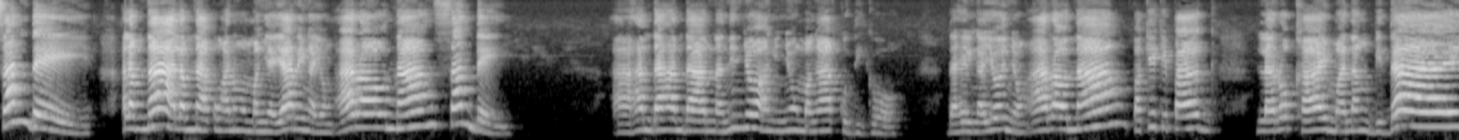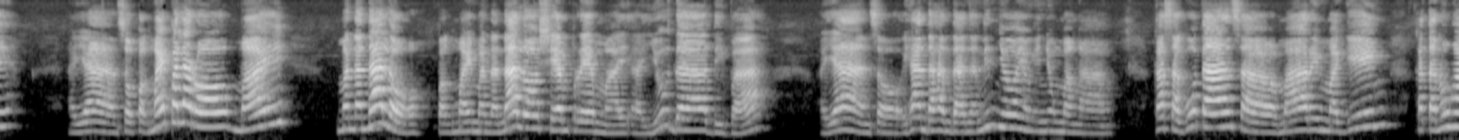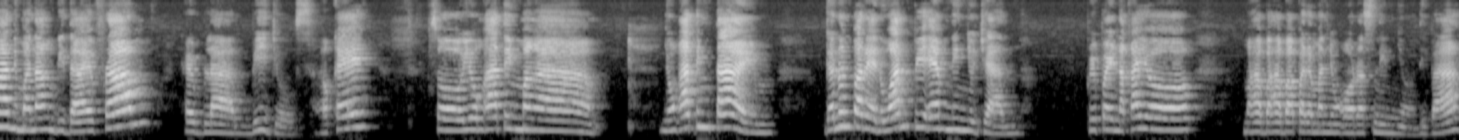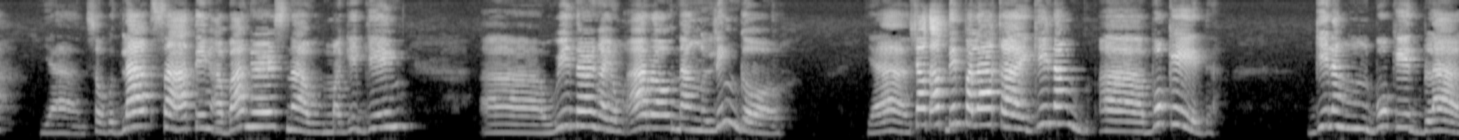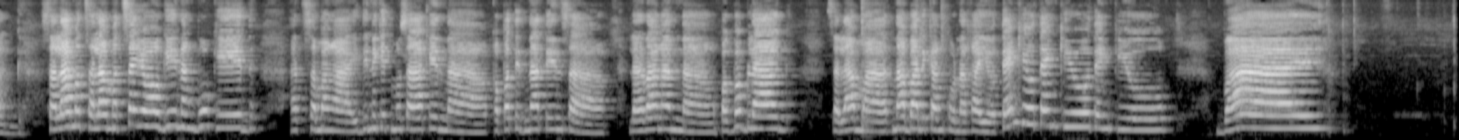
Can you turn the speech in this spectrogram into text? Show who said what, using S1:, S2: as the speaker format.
S1: Sunday! Alam na, alam na kung ano ang mangyayari ngayong araw ng Sunday. Ah, handa-handaan na ninyo ang inyong mga kudigo. Dahil ngayon yung araw ng pakikipaglaro kay Manang Biday. Ayan. So, pag may palaro, may mananalo. Pag may mananalo, syempre may ayuda, di ba? Ayan. So, ihanda-handa na ninyo yung inyong mga kasagutan sa maaring maging katanungan ni Manang Biday from her vlog videos. Okay? So, yung ating mga, yung ating time, ganun pa rin, 1 p.m. ninyo dyan. Prepare na kayo. Mahaba-haba pa naman yung oras ninyo, di ba? Yan. So, good luck sa ating abangers na magiging ah, winner ngayong araw ng linggo. Yan. Shout out din pala kay Ginang ah, Bukid. Ginang Bukid Vlog. Salamat, salamat sa iyo, Ginang Bukid. At sa mga idinikit mo sa akin na kapatid natin sa larangan ng pagbablog. Salamat. Nabalikan ko na kayo. Thank you, thank you, thank you. Bye!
